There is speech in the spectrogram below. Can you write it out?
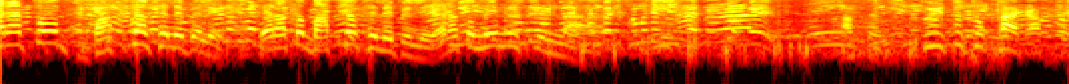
এরা তো বাচ্চা ছেলে পেলে এরা তো বাচ্চা ছেলে পেলে এরা তো মেন স্ট্রিম না। তুই একটু চুপ থাক আস্তে।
